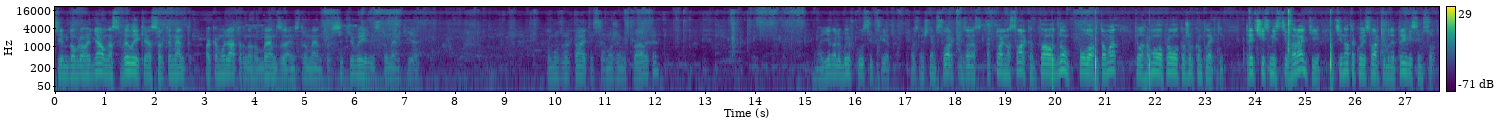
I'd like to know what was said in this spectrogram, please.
Всім доброго дня. У нас великий асортимент акумуляторного бензоінструменту. Сітєвий інструмент є. Тому звертайтеся, можемо відправити. Є на будь-який вкус і цвіт. Ось почнемо з сварки. Зараз актуальна сварка 2 в одному, полуавтомат, кілограмова проволока вже в комплекті. 36 місяців гарантії. Ціна такої сварки буде 3800.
